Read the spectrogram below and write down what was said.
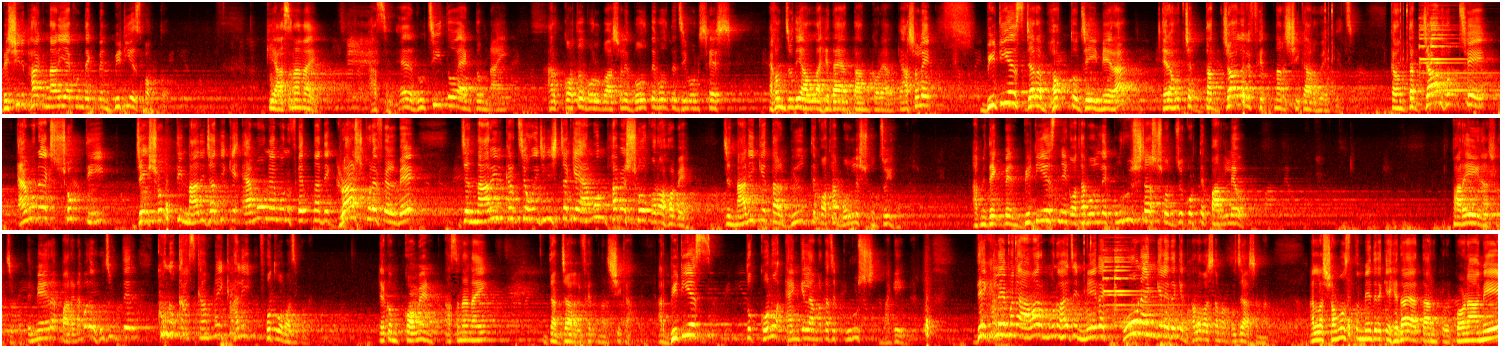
বেশিরভাগ নারী এখন দেখবেন বিটিএস ভক্ত। কি আছে না নাই? আছে। রুচি তো একদম নাই। আর কত বলব, আসলে বলতে বলতে জীবন শেষ। এখন যদি আল্লাহ হেদায়াত দান করে আর কি। আসলে বিটিএস যারা ভক্ত, যেই মেয়েরা, এরা হচ্ছে দাজ্জালের ফেতনার শিকার হয়ে গিয়েছে। কারণ দাজ্জাল হচ্ছে এমন এক শক্তি যে শক্তি নারী জাতিকে এমন এমন ফেতনা দিয়ে গ্রাস করে ফেলবে যে নারীর কাছে ওই জিনিসটাকে এমনভাবে শো করা হবে যে নারীকে তার বিরুদ্ধে কথা বললে সহ্যই হবে আপনি দেখবেন বিটিএস নিয়ে কথা বললে পুরুষরা সহ্য করতে পারলেও পারেই না সহ্য করতে। মেয়েরা পারে না বলে হুজুরদের কোনো কাজ কাম নাই, খালি ফতুয়াবাজি করে। এরকম কমেন্ট আছে না নাই? দাজ্জাল ফেতনার শিকার। আর বিটিএস তো কোনো অ্যাঙ্গেলে আমার কাছে পুরুষ লাগেই না। দেখলে মানে আমার মনে হয় যে মেয়েরা কোন অ্যাঙ্গেলে দেখে ভালোবাসা আমার বুঝে আসে না। আল্লাহ সমস্ত মেয়েদেরকে হেদায়াত দান করে প্রণামে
